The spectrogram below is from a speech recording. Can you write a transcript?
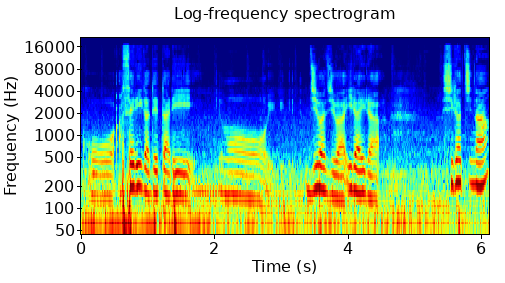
こう焦りが出たりもうじわじわイライラしがちな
